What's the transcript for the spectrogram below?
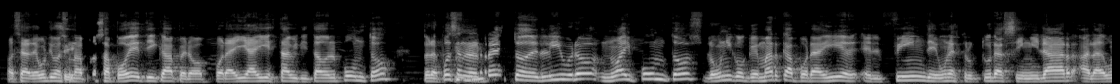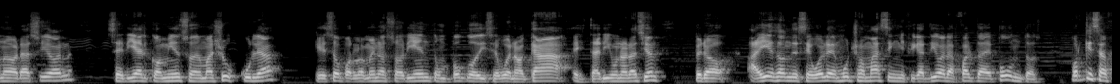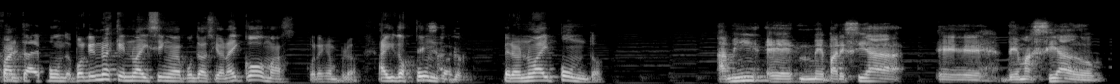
O sea, de último es una prosa poética, pero por ahí ahí está habilitado el punto. Pero después en el resto del libro no hay puntos, lo único que marca por ahí el, fin de una estructura similar a la de una oración sería el comienzo de mayúscula, que eso por lo menos orienta un poco, dice, bueno, acá estaría una oración, pero ahí es donde se vuelve mucho más significativa la falta de puntos. ¿Por qué esa falta de puntos? Porque no es que no hay signo de puntuación, hay comas, por ejemplo, hay dos puntos, pero no hay punto. A mí eh, me parecía eh, demasiado,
